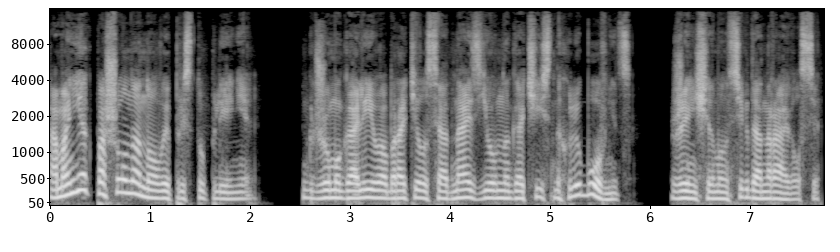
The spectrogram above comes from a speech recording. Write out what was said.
А маньяк пошел на новые преступления. К Джумагалиеву обратилась одна из его многочисленных любовниц, женщинам он всегда нравился,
